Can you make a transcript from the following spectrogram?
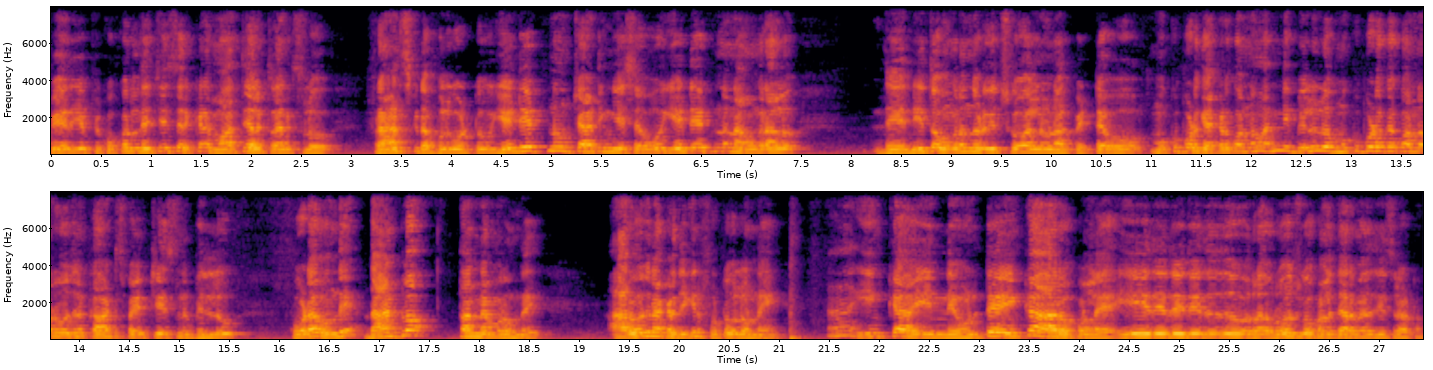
పేరు చెప్పి కుక్కర్లు తెచ్చేసి ఇక్కడ మారుతి ఎలక్ట్రానిక్స్లో ఫ్రాన్స్కి డబ్బులు కొట్టు. ఏ డేట్ను చాటింగ్ చేసావో ఏ డేట్ను నా ఉంగరాలు నీతో ఉంగరం తొడిగించుకోవాలి నువ్వు నాకు పెట్టావు ముక్కు పొడక ఎక్కడ కొన్నావు? అన్ని బిల్లులు ముక్కు పొడక కొన్న రోజున కార్డు స్వైప్ చేసిన బిల్లు కూడా ఉంది. దాంట్లో తన నెంబర్ ఉంది. ఆ రోజున అక్కడ దిగిన ఫోటోలు ఉన్నాయి. ఇంకా ఇన్ని ఉంటే ఇంకా ఆరోపణలే. ఏదేదో ఇదేదో ర- రోజుకొకళ్ళని తెర మీద తీసుకురావటం.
